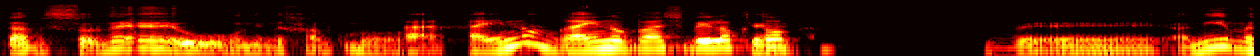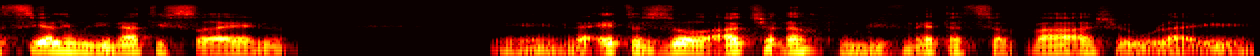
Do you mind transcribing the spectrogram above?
אדם שונא, הוא נלחם כמו... ראינו, ראינו בשביל אוקטובר. כן. ואני מציע למדינת ישראל, לעת הזו, עד שאנחנו נבנה את הצבא, שאולי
